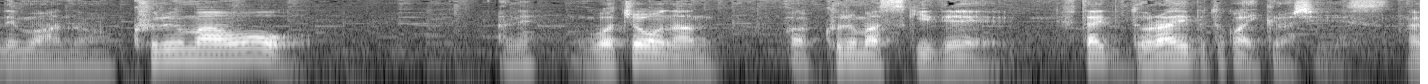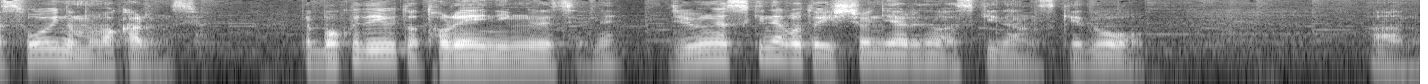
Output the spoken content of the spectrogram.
でもあの車をあねご長男は車好きで2人でドライブとか行くらしいです。そういうのも分かるんですよ。僕で言うとトレーニングですよね。自分が好きなことを一緒にやるのが好きなんですけどあの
